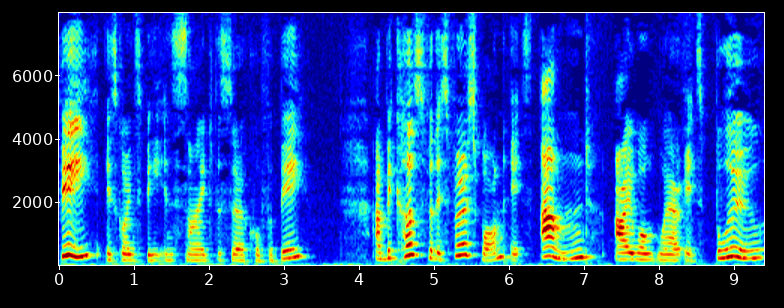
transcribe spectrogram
B is going to be inside the circle for B. And because for this first one, it's and, I want where it's blue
